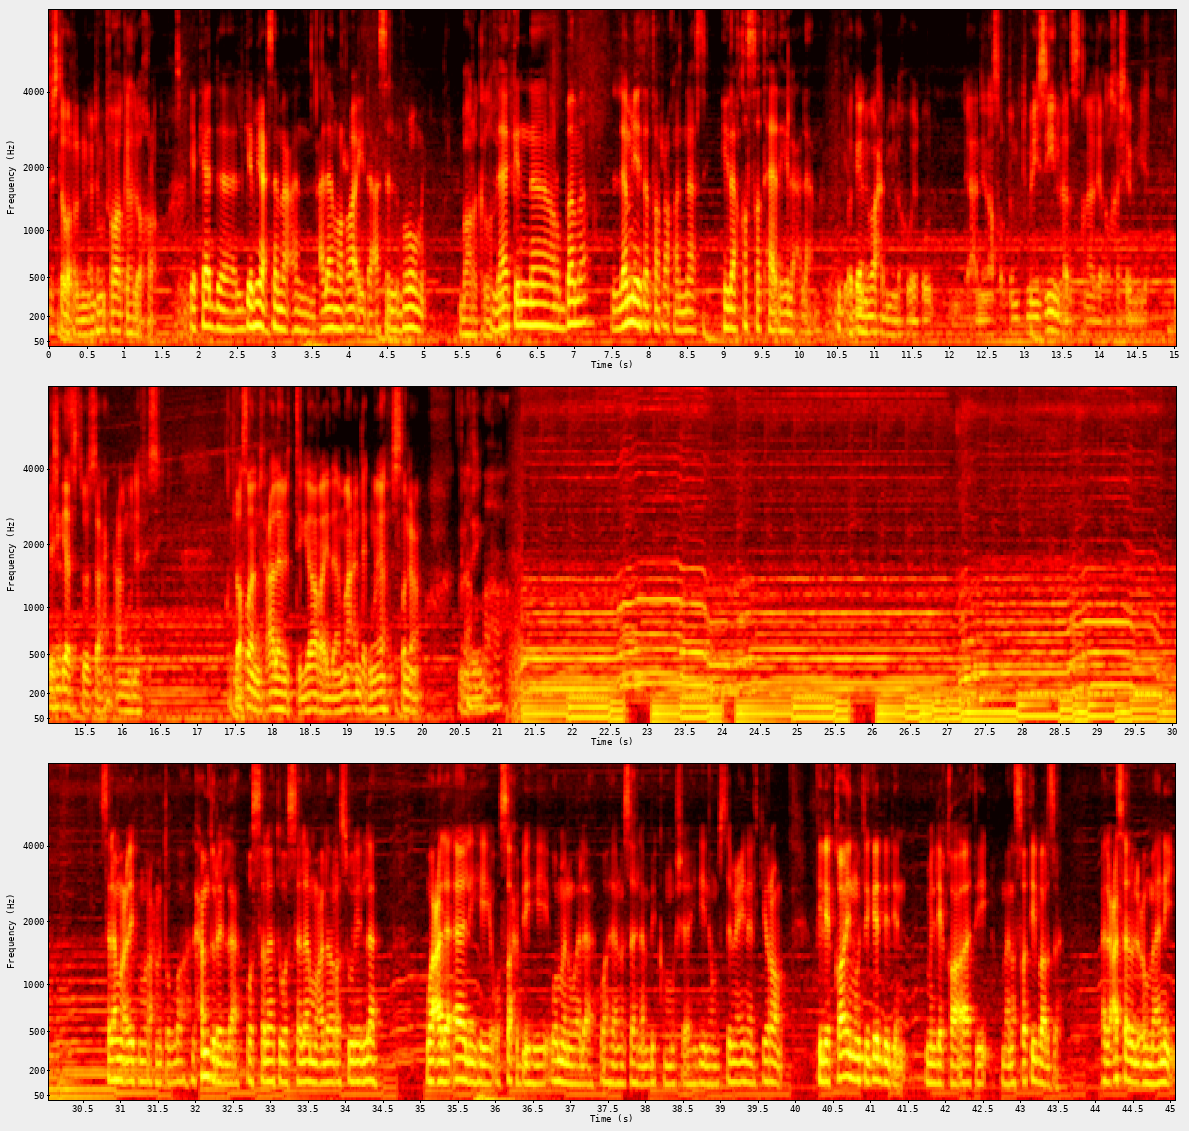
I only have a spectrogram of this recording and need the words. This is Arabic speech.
تستورد من عندهم الفواكه الأخرى. يكاد الجميع سمع عن العلامة الرائدة عسل البرومي. بارك الله فيك. لكن ربما لم يتطرق الناس إلى قصة هذه العلامة. فكان واحد من الأخوة يقول يعني ناصر أنتم متميزين في هذه الصناديق الخشبية. ليش قاعد توزعين على المنافسين؟ قلت له أصلا في عالم التجارة إذا ما عندك منافس صنعه. الله. السلام عليكم ورحمة الله. الحمد لله والصلاة والسلام على رسول الله وعلى آله وصحبه ومن والاه. وأهلا وسهلا بكم مشاهدينا ومستمعينا الكرام في لقاء متجدد من لقاءات منصة برزة. العسل العماني.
